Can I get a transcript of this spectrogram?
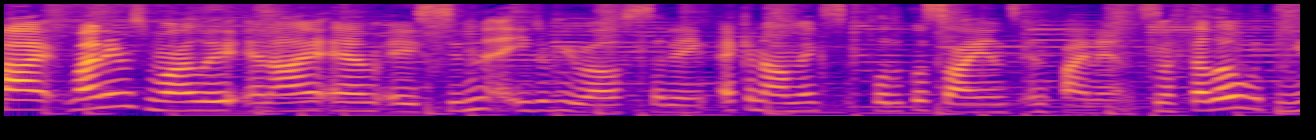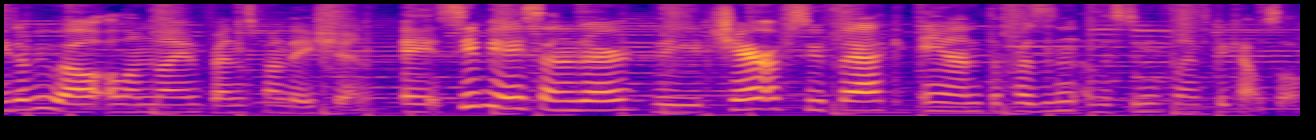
Hi, my name is Marlee and I am a student at UWL studying economics, political science, and finance. I'm a fellow with the UWL Alumni and Friends Foundation, a CBA senator, the chair of SUFAC, and the president of the Student Philanthropy Council.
